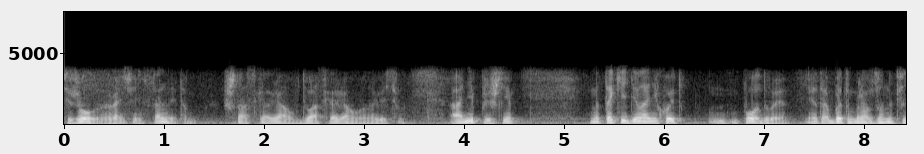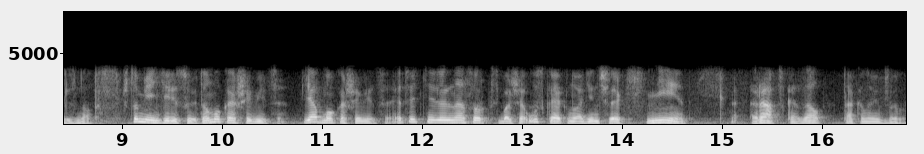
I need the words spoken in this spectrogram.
тяжелую, раньше они стальные, там 16 килограммов, 20 килограммов она весила. А они пришли, на такие дела не ходят подвое. Это об этом Рав Зонефиль знал. Что меня интересует? Он мог ошибиться. Я мог ошибиться. Это ведь не дальнозоркость большая. Узкое окно, один человек. Нет. Раб сказал, так оно и было.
